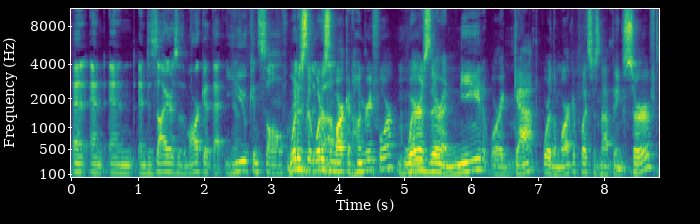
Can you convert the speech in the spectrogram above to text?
and and and, and desires of the market that you can solve? What really, is the really what is the market hungry for? Mm-hmm. Where is there a need or a gap where the marketplace is not being served?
